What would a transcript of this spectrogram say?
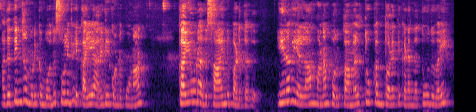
அது தின்று முடிக்கும்போது சூழிவேல் கையை அருகில் கொண்டு போனான். கையோடு அது சாய்ந்து படுத்தது. இரவு எல்லாம் மனம் பொறுக்காமல் தூக்கம் தொலைத்து கிடந்த தூதுவை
